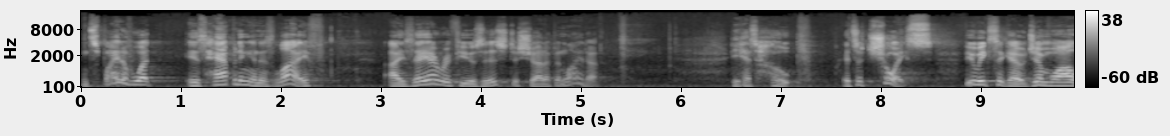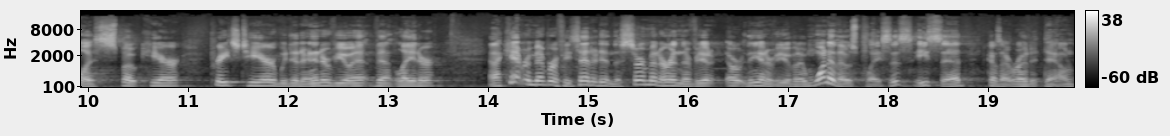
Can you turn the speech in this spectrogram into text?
In spite of what is happening in his life, Isaiah refuses to shut up and light up. He has hope. It's a choice. A few weeks ago, Jim Wallis spoke here, preached here. We did an interview event later. And I can't remember if he said it in the sermon or in the, or the interview, but in one of those places, he said, because I wrote it down,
